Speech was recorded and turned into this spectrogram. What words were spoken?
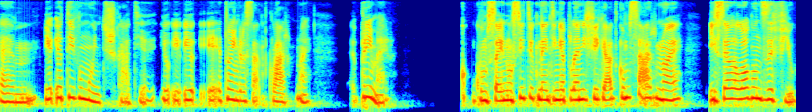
Um, eu, eu, tive muitos, Kátia. Eu, eu, é tão engraçado, claro, não é? Primeiro, comecei num sítio que nem tinha planificado começar, não é? Isso é logo um desafio.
